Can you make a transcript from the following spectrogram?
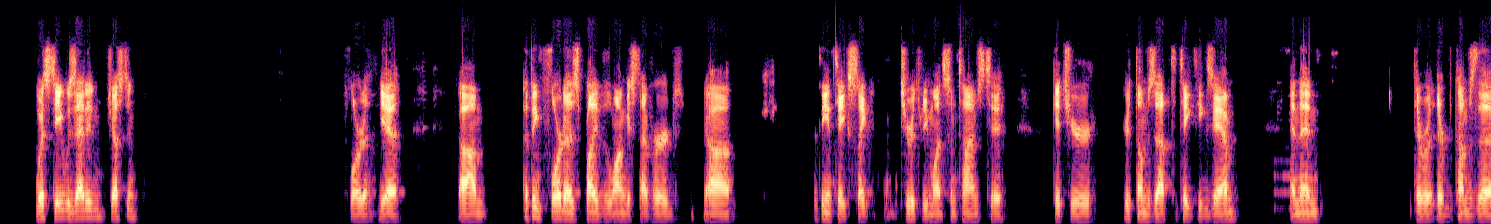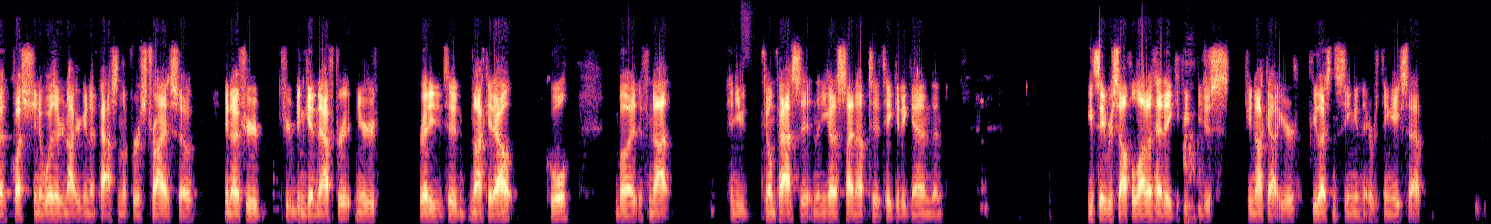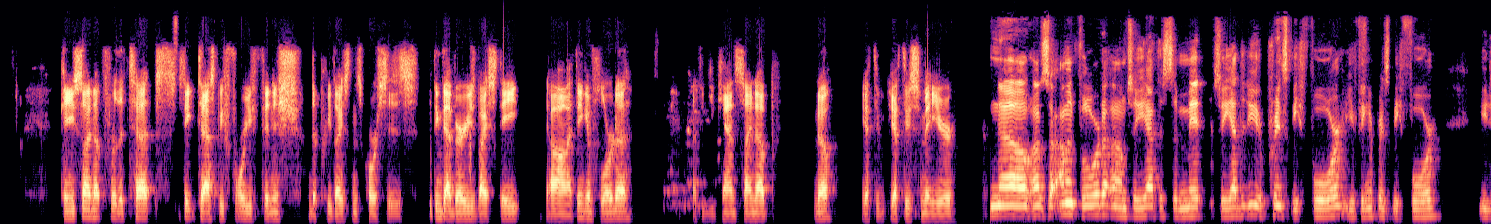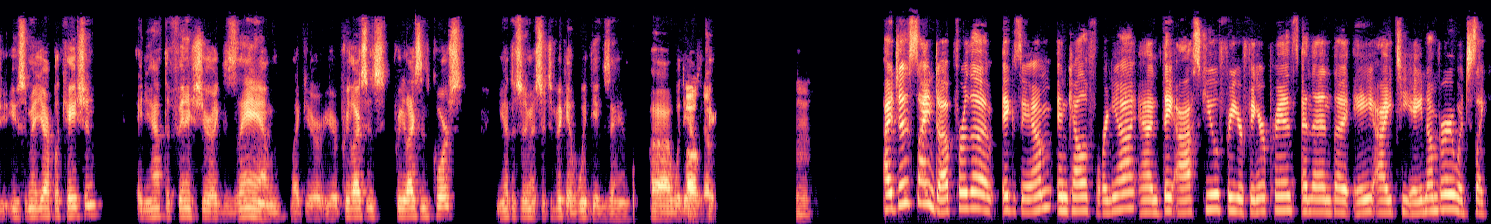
What state was that in, Justin? Florida, yeah. Um, I think Florida is probably the longest I've heard. Uh, I think it takes like two or three months sometimes to get your your thumbs up to take the exam, and then there there becomes the question of whether or not you're going to pass on the first try. So you know if you're if you've been getting after it and you're ready to knock it out, cool. But if not, and you don't pass it, and then you got to sign up to take it again, then you can save yourself a lot of headache if you, you just if you knock out your pre-licensing and everything ASAP. Can you sign up for the test state test before you finish the pre-license courses? I think that varies by state. Uh, I think in Florida, I think you can sign up. No, you have to you have to submit your No, uh, so I'm in Florida. Um, so you have to submit. So you have to do your prints before your fingerprints before you you submit your application, and you have to finish your exam, like your your pre license pre license course. You have to submit a certificate with the exam, uh, with the Okay. application. I just signed up for the exam in California and they ask you for your fingerprints and then the AITA number, which is like,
